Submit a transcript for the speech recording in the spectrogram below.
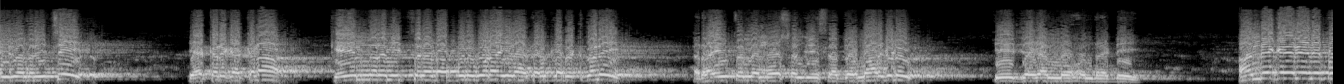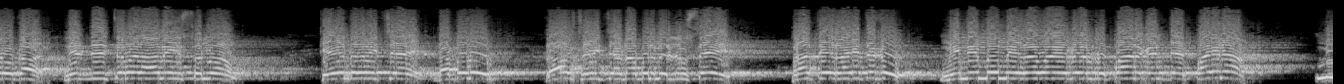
ఐదు వందలు ఇచ్చి ఎక్కడికక్కడ కేంద్రం ఇచ్చిన డబ్బులు కూడా ఈయన అకౌంట్లో పెట్టుకొని రైతుల్ని మోసం చేసిన దుర్మార్గుడు ఈ జగన్మోహన్ రెడ్డి. అందుకే నేను ఇప్పుడు ఒక నిర్దిష్టమైన హామీ ఇస్తున్నాం కేంద్రం ఇచ్చే డబ్బులు రాష్ట్రం ఇచ్చే డబ్బులు మీరు చూస్తే ప్రతి రైతుకు మినిమం ఇరవై వేల రూపాయల కంటే పైన మీ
